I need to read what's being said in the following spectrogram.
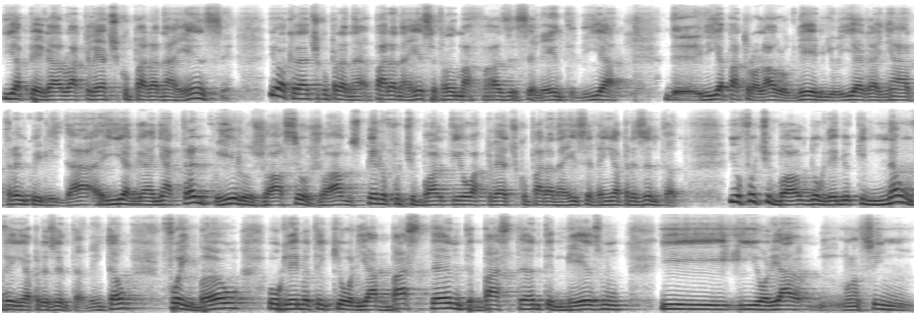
ia pegar o Atlético Paranaense, e o Atlético Paranaense está numa fase excelente, ele ia iria patrolar o Grêmio, ia ganhar tranquilidade, ia ganhar tranquilos seus jogos pelo futebol que o Atlético Paranaense vem apresentando. E o futebol do Grêmio que não vem apresentando. Então, foi bom, o Grêmio tem que olhar bastante, bastante mesmo, e, e olhar assim,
